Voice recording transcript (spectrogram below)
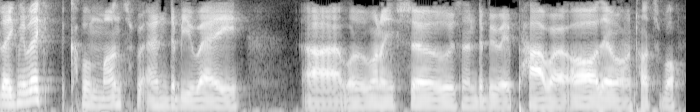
like maybe like a couple months with NWA uh, were running shows, NWA Power, oh they were untouchable.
